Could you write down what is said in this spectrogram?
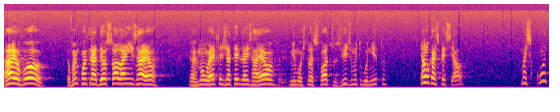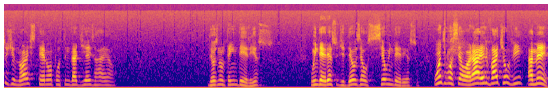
Ah, eu vou, eu vou encontrar Deus só lá em Israel. Meu irmão Wellington já esteve lá em Israel, me mostrou as fotos, os vídeos, muito bonito. É um lugar especial. Mas quantos de nós terão a oportunidade de ir a Israel? Deus não tem endereço. O endereço de Deus é o seu endereço. Onde você orar, Ele vai te ouvir. Amém?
